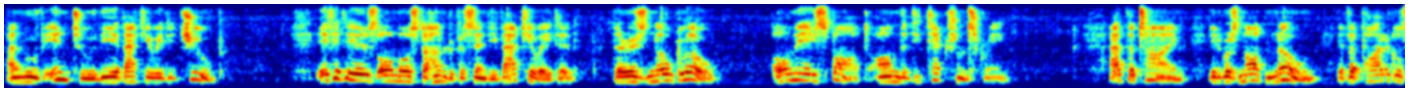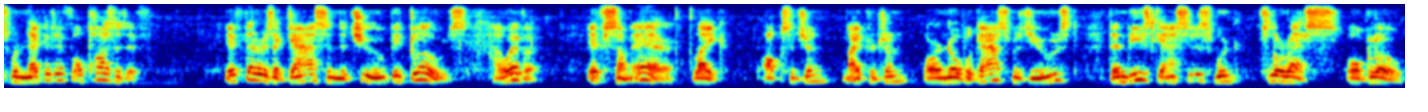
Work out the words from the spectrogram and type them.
and move into the evacuated tube. If it is almost 100% evacuated, there is no glow, only a spot on the detection screen. At the time, it was not known if the particles were negative or positive. If there is a gas in the tube, it glows. However, if some air, like oxygen, nitrogen, or a noble gas was used, then these gases would fluoresce or glow.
